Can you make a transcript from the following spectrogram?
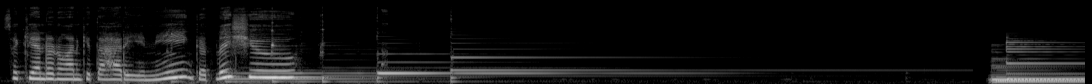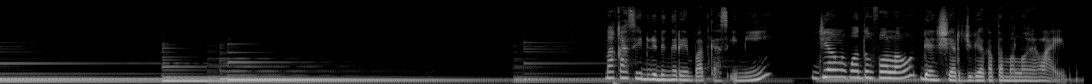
Sekian renungan kita hari ini. God bless you. Makasih udah dengerin podcast ini. Jangan lupa untuk follow dan share juga ke teman lo yang lain.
